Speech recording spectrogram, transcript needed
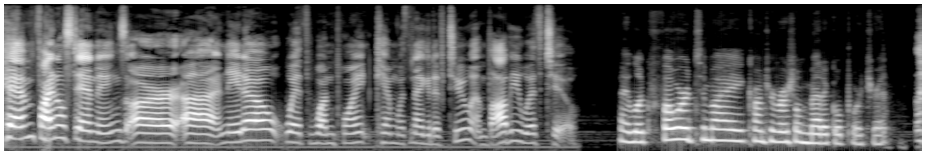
Kim final standings are uh, Nato with one point, Kim with negative two, and Bobby with two. I look forward to my controversial medical portrait.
